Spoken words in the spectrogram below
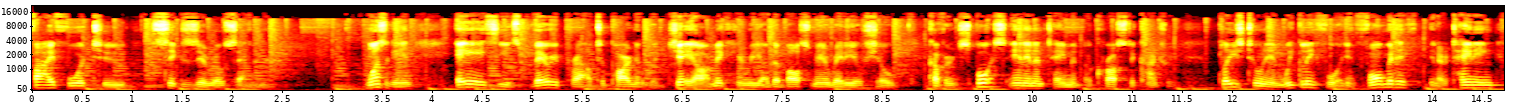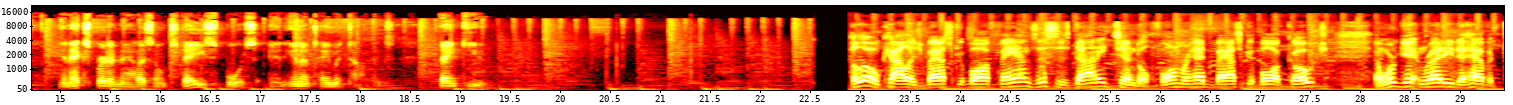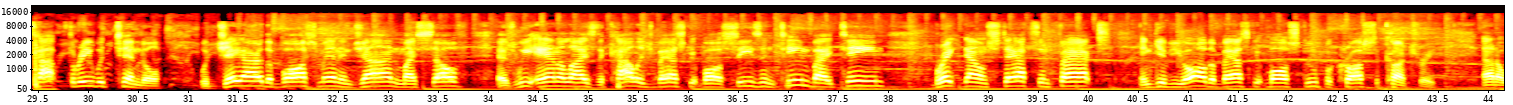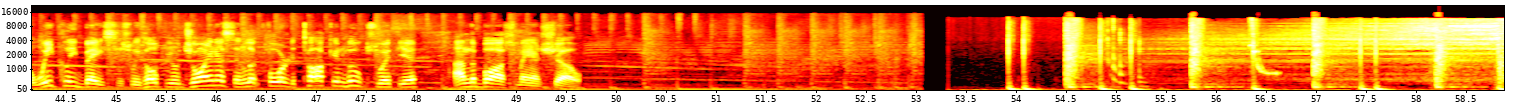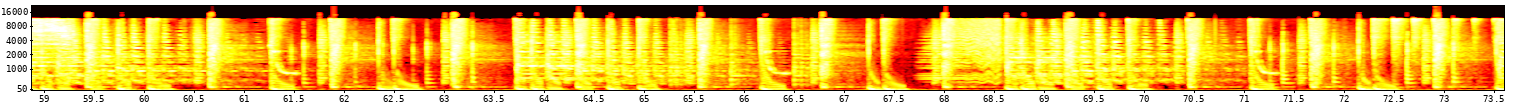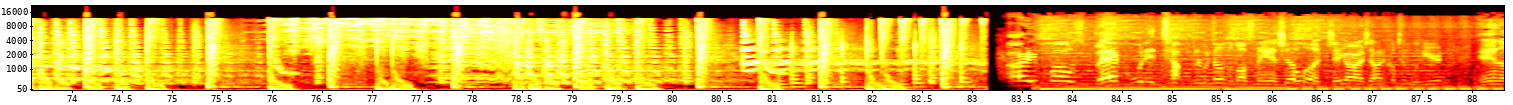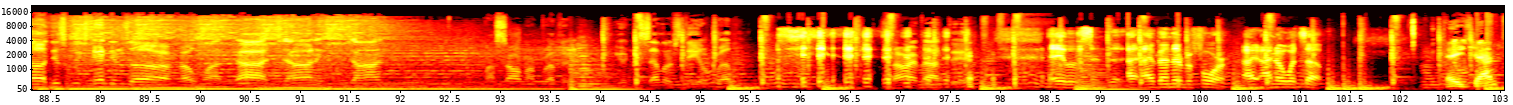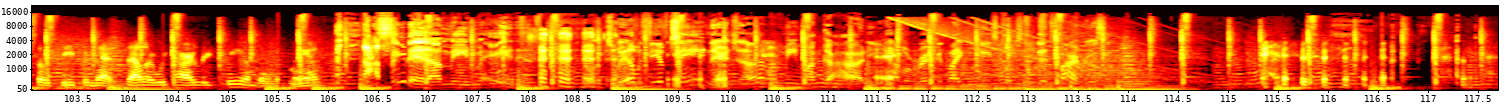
542 6079. Once again, AAC is very proud to partner with J.R. McHenry of the Bossman Radio Show, covering sports and entertainment across the country. Please tune in weekly for informative, entertaining, and expert analysis on today's sports and entertainment topics. Thank you. Hello, college basketball fans. This is Donnie Tyndall, former head basketball coach and we're getting ready to have a top three with Tyndall with JR the Boss Man and John, myself, as we analyze the college basketball season team by team, break down stats and facts, and give you all the basketball scoop across the country on a weekly basis. We hope you'll join us and look forward to talking hoops with you on the Boss Man Show. What's up. Hey, John's so deep in that cellar we hardly see him, man. I see that. I mean, man, it's 12 and 15 there, John. I mean, my God, you have a record like Louise Coach to get fired or.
